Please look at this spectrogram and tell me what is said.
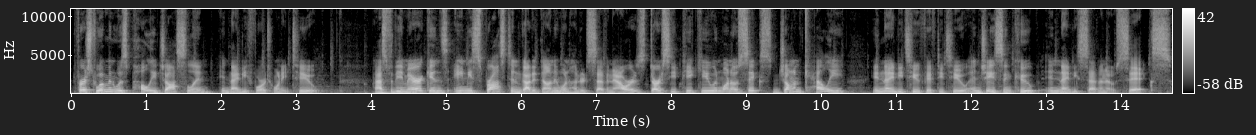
First woman was Pauly Jocelyne in 94.22. As for the Americans, Amy Sproston got it done in 107 hours, Darcy Piceu in 106, John Kelly in 92.52, and Jason Koop in 97.06.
